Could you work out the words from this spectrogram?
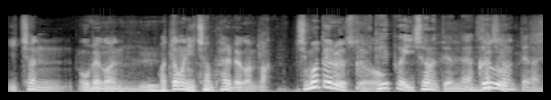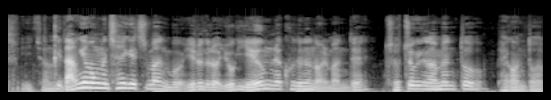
2,500원, 음. 어떤 건 2,800원, 막 지멋대로였어요. 테이프가 2,000원대였나요? 그리고 4,000원대가 2,000원. 그 남겨 먹는 차이겠지만, 뭐, 예를 들어, 여기 예음 레코드는 얼만데, 저쪽에 가면 또 100원 더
